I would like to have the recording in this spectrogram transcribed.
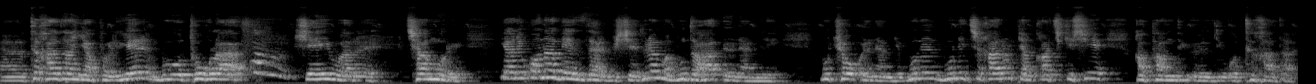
Ee, tıkadan yapılıyor. Bu tuğla şeyi var, çamuru. Yani ona benzer bir şeydir ama bu daha önemli. Bu çok önemli. Bunun, bunu çıkarırken kaç kişi kapandı öldü o tıkada.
